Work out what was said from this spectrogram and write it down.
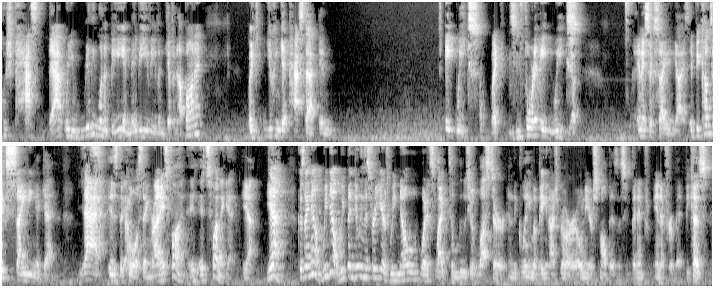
push past that where you really want to be, and maybe you've even given up on it. Like you can get past that in eight weeks, like Mhm. four to eight weeks. Yep. And it's exciting, guys. It becomes exciting again. Yes. That is the Yeah. coolest thing, right? It's fun. It, it's fun again. Yeah. Yeah. Because I know, we know, we've been doing this for years. We know what it's like to lose your luster and the gleam of being an entrepreneur or owning your small business. You've been in, in it for a bit because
